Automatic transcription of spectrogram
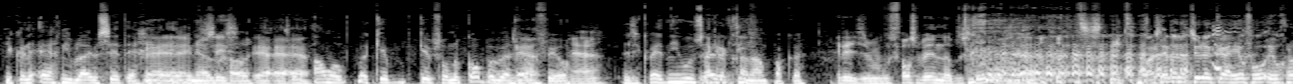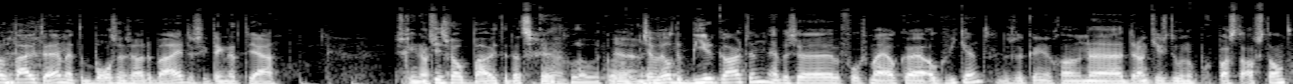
Die kunnen echt niet blijven zitten. Geen Nee, nee, nee, één ook precies. gewoon. Ja, ja, Het zijn ja. allemaal kip, kip zonder koppen best Ja. wel veel. Ja. Dus ik weet niet hoe zij Lekker dat gaan aanpakken. Ik denk, je moet vastbinden op de stoel. Maar ze hebben natuurlijk eh, heel, veel, heel groot buiten, hè, met de bos en zo erbij. Dus ik denk dat, ja... Misschien als... Het is wel buiten, dat scheelt Ja. geloof ik wel. Ja. Ze hebben wel de biergarten, hebben ze volgens mij ook, eh, ook weekend. Dus dan kun je gewoon eh, drankjes doen op gepaste afstand.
